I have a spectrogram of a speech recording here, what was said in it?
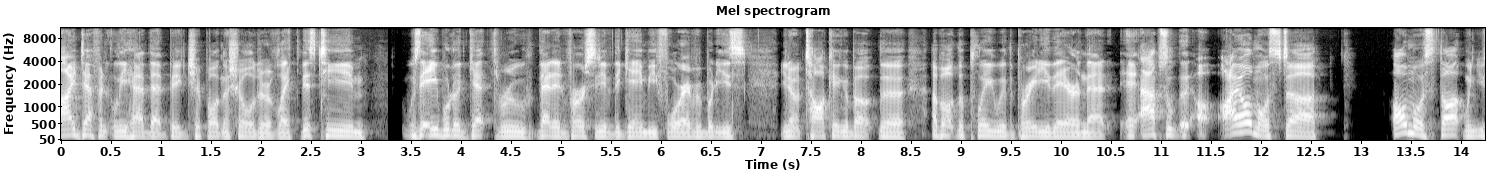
I definitely had that big chip on the shoulder of like this team was able to get through that adversity of the game before everybody's you know talking about the about the play with Brady there and that absolutely I almost uh almost thought when you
